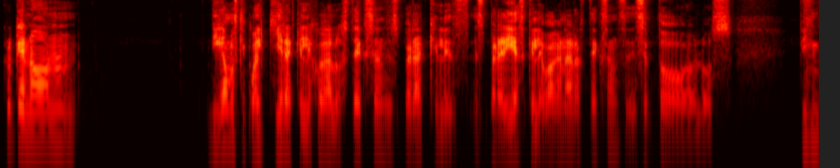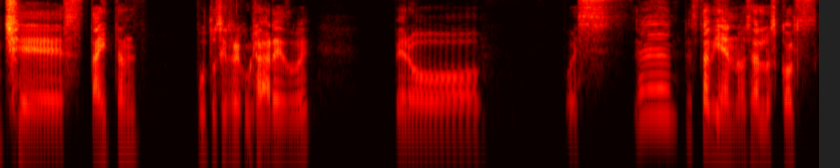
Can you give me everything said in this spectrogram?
Creo que no, Digamos que cualquiera que le juega a los Texans espera que les... Esperarías que le va a ganar a los Texans, excepto los pinches Titans, putos irregulares, güey. Pero pues eh, está bien, o sea, los Colts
